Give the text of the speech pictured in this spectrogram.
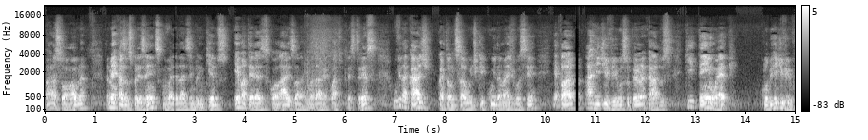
para a sua obra. Também a Casa dos Presentes, com variedades em brinquedos e materiais escolares, lá na Rivadavia 433. O VidaCard, o cartão de saúde que cuida mais de você. E, é claro, a Rede Vivo Supermercados, que tem o app Clube Rede Vivo.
